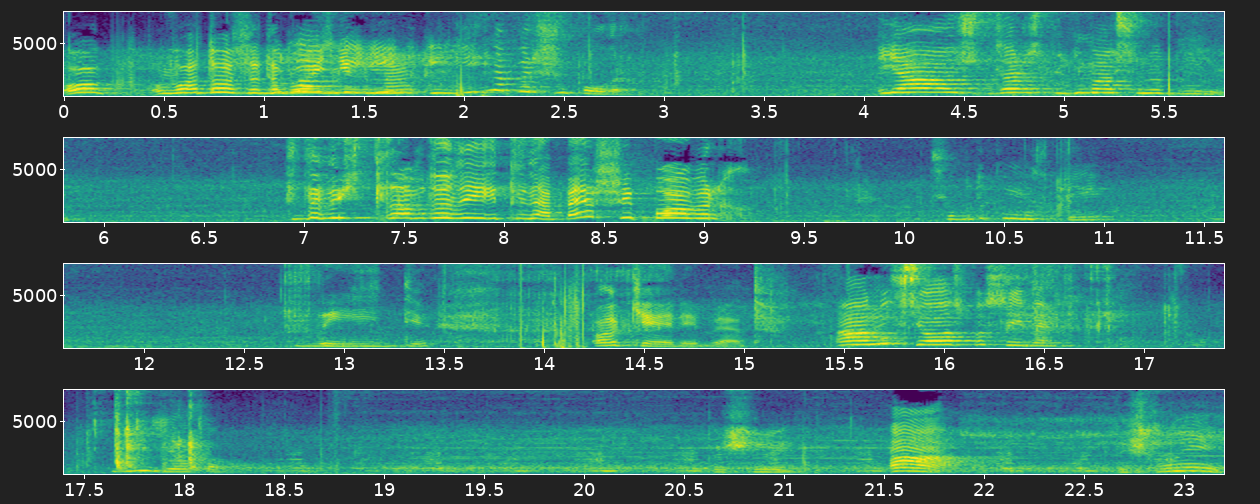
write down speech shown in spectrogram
О, Владос, за Будь тобою ласка, не ідіть, ідіть на перший поверх. Я ж- зараз піднімаюся на другий. Ти дивись, там туди йти на перший поверх. Щоб допомогти. Вийди. Окей, ребят. А, ну все, спасибо. Мені жопа. Пошли. А, Пішли.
